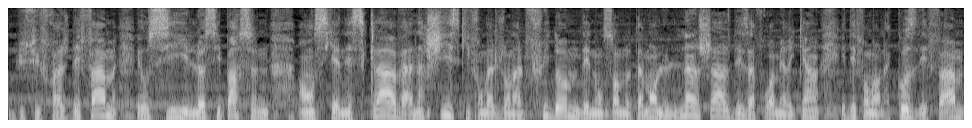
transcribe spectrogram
du suffrage des femmes, et aussi Lucy Parson, ancienne esclave anarchiste qui fonda le journal Freedom, dénonçant notamment le lynchage des Afro-Américains et défendant la cause des femmes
